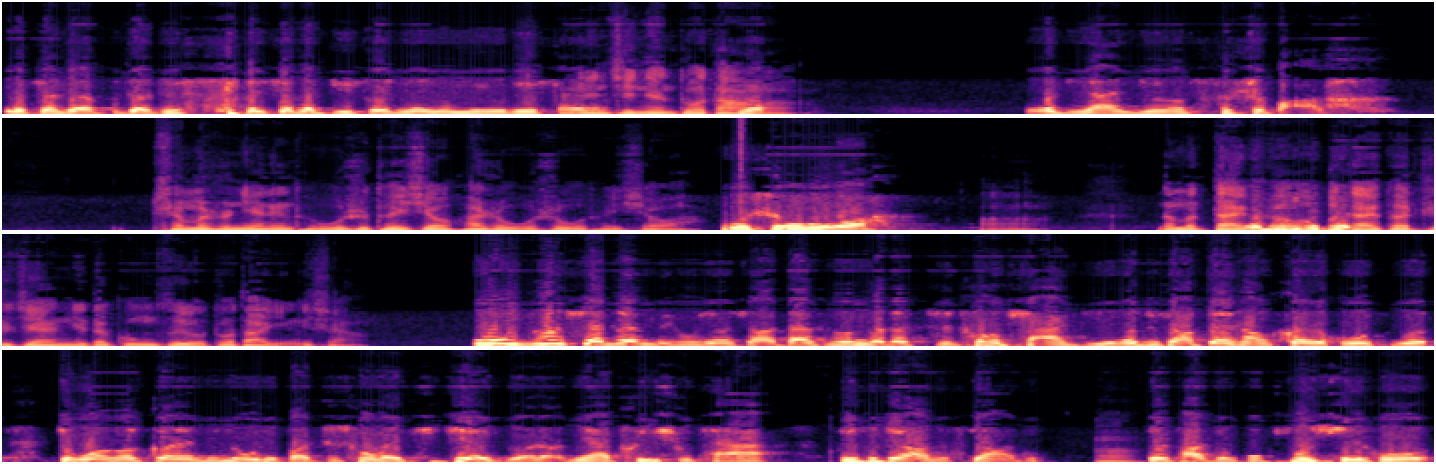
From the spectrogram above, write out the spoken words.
我现在不知道这 现在据说你有没有这事您今年多大了？我今年已经四十八了。什么时候年龄退？五十退休还是五十五退休啊？五十五。啊，那么代课和不代课之间，你的工资有多大影响？工资现在没有影响，但是我的支撑偏低，我就想带上课以后是经过我个人的努力把支撑问题解决了，年退休前就是这样子想的。啊，就是他给我付出以后，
